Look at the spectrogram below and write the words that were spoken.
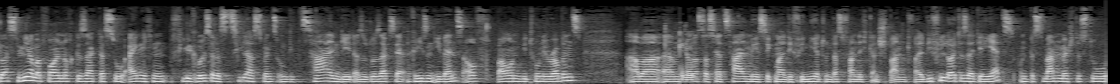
Du hast mir aber vorhin noch gesagt, dass du eigentlich ein viel größeres Ziel hast, wenn es um die Zahlen geht. Also du sagst ja, Riesen-Events aufbauen wie Tony Robbins, aber ähm, genau. du hast das ja zahlenmäßig mal definiert und das fand ich ganz spannend, weil wie viele Leute seid ihr jetzt und bis wann möchtest du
